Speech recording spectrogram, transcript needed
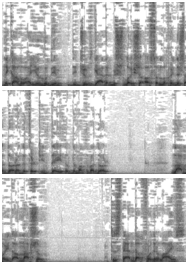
Nikalu HaYehudim, the Jews gathered b'shloisha Asar l'chodesh Adar on the thirteenth day of the month of Ador, Lamoid al Nafshim, to stand up for their lives,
